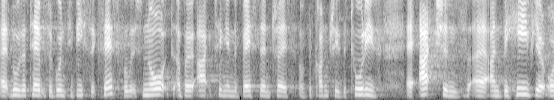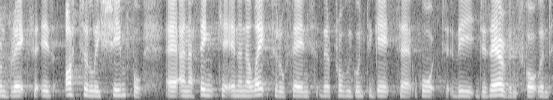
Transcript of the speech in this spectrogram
uh, those attempts are going to be successful. It's not about acting in the best interests of the country. The Tories' uh, actions uh, and behaviour on Brexit is utterly shameful. Uh, and I think in an electoral sense, they're probably going to get uh, what they deserve in Scotland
